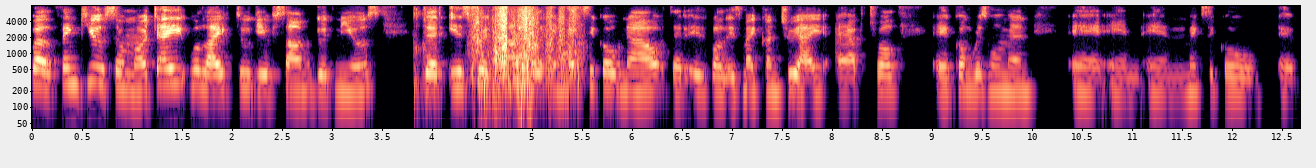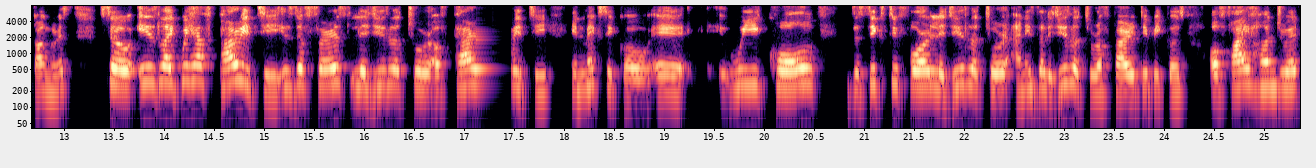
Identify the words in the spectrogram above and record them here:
well, thank you so much. I would like to give some good news that is, for example, in Mexico now, that is, well, is my country. I, I actual uh, congresswoman uh, in, in Mexico uh, Congress. So it's like we have parity. It's the first legislature of parity in Mexico. Uh, we call the 64 legislature and it's the legislature of parity because of 500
